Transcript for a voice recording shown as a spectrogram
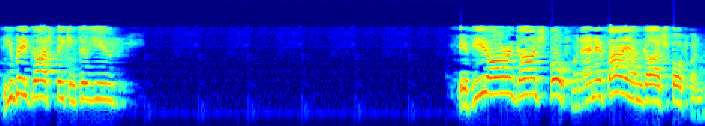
Do you believe God's speaking through you? If you are God's spokesman, and if I am God's spokesman,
